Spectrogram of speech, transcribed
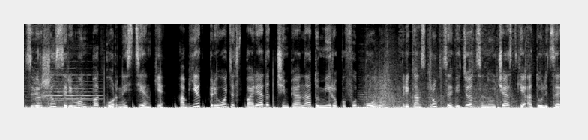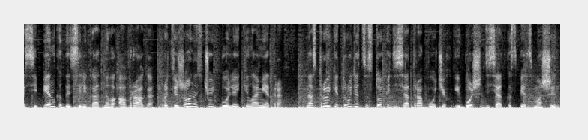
Завершился ремонт подпорной стенки. Объект приводит в порядок к чемпионату мира по футболу. Реконструкция ведется на участке от улицы Осипенко до Силикатного оврага. Протяженность чуть более километра. На стройке трудятся 150 рабочих и больше десятка спецмашин.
